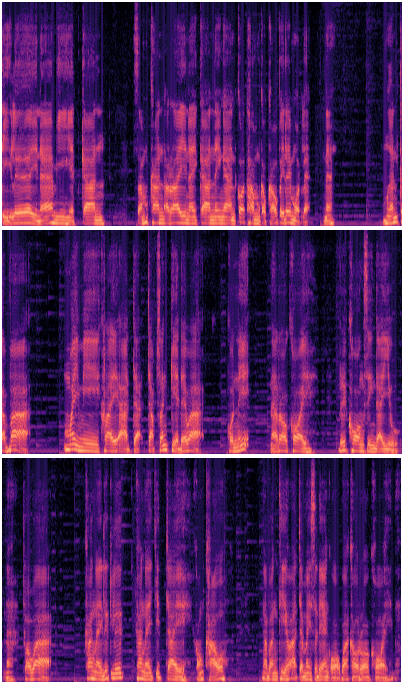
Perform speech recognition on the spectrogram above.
ติเลยนะมีเหตุการณ์ สำคัญอะไรในการในงานก็ทำกับเขาไปได้หมดแหละนะ เหมือนกับว่าไม่มีใครอาจจะจับสังเกตได้ว่า คนนี้นะรอคอยหรือคลองสิ่งใดอยู่นะ เพราะว่าข้างในลึกๆ ข้างในจิตใจของเขานะบางทีเขาอาจจะไม่แสดงออกว่าเขารอคอยนะ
